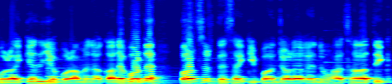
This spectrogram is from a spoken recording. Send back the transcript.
որակյալ եւ որ ամենակարևորն է բարձր տեսակի բանջարեղեն ու հացահատիկ։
